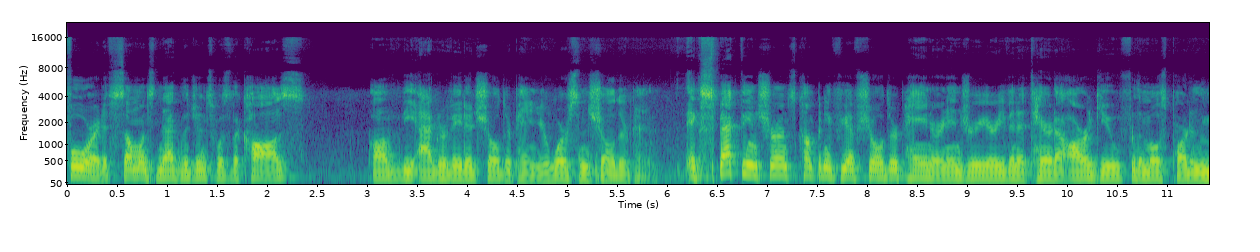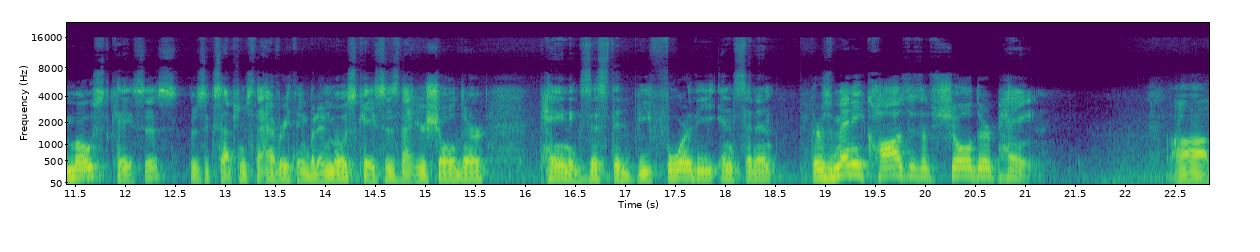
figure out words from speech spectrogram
for it if someone's negligence was the cause of the aggravated shoulder pain, your worsened shoulder pain. Expect the insurance company, if you have shoulder pain or an injury or even a tear, to argue for the most part, in most cases, there's exceptions to everything, but in most cases, that your shoulder pain existed before the incident. There's many causes of shoulder pain. Uh,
